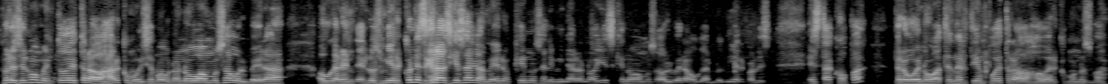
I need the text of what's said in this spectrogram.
pero es el momento de trabajar, como dice Mauro, no vamos a volver a, jugar en, en los miércoles, gracias a Gamero que nos eliminaron hoy, es que no vamos a volver a jugar los miércoles esta copa, pero bueno, va a tener tiempo de trabajo a ver cómo nos va.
